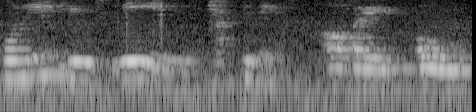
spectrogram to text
polybutylene or bio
